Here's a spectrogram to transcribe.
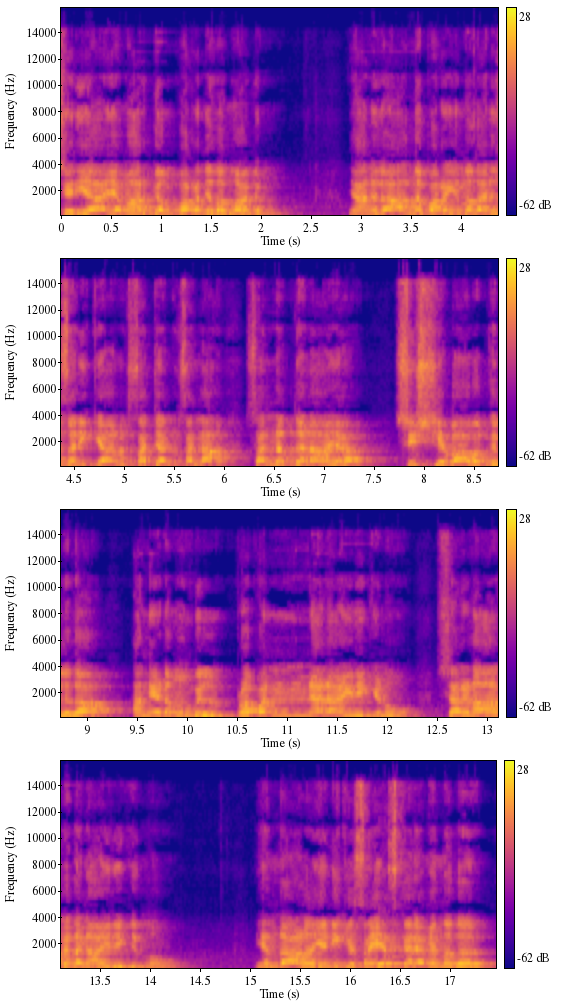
ശരിയായ മാർഗം പറഞ്ഞു തന്നാലും ഞാനിതാ അങ്ങ് പറയുന്നത് അനുസരിക്കാൻ സജ്ജൻ സന്ന സന്നദ്ധനായ ശിഷ്യഭാവത്തിൽ ഇതാ അങ്ങയുടെ മുമ്പിൽ പ്രപന്നനായിരിക്കുന്നു ശരണാഗതനായിരിക്കുന്നു. എന്താണ് എനിക്ക് ശ്രേയസ്കരം എന്നത്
